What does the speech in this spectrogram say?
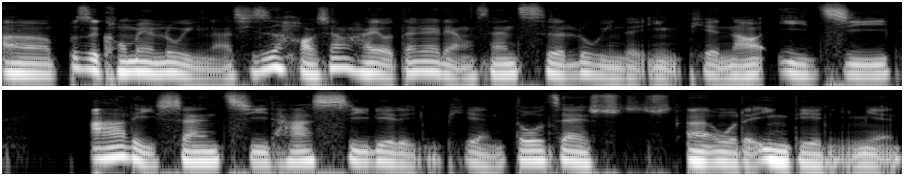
呃不止 Coleman 录影啦，其实好像还有大概两三次录影的影片，然后以及。阿里山其他系列的影片都在呃我的硬碟里面，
